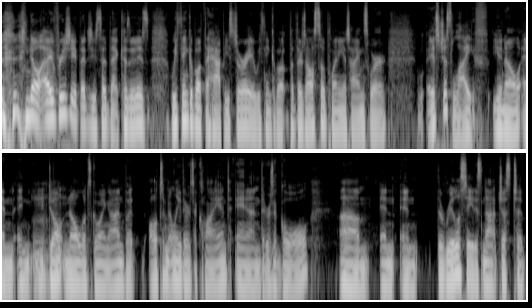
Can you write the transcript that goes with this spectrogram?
no, I appreciate that you said that because it is. We think about the happy story, we think about, but there's also plenty of times where it's just life, you know, and and you don't know what's going on, but ultimately there's a client and there's a goal, um, and and the real estate is not just to,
